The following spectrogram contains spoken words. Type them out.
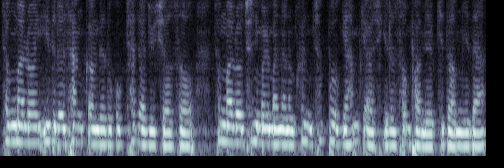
정말로 이들의 삶 가운데도 꼭 찾아주셔서 정말로 주님을 만나는 큰 축복이 함께 하시기를 선포하며 기도합니다.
